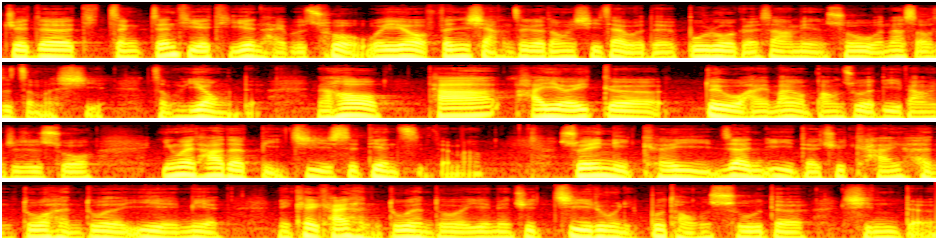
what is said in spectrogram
觉得整整体的体验还不错。我也有分享这个东西在我的部落格上面，说我那时候是怎么写、怎么用的。然后它还有一个。对我还蛮有帮助的地方，就是说，因为它的笔记是电子的嘛，所以你可以任意的去开很多很多的页面，你可以开很多很多的页面去记录你不同书的心得，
